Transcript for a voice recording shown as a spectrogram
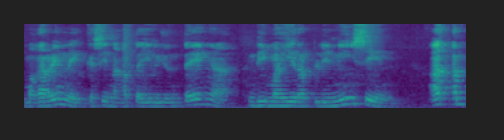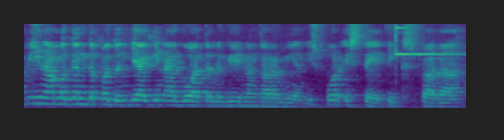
makarinig kasi nakatayo yung tenga. Hindi mahirap linisin. At ang pinakamaganda pa doon, kaya ginagawa talaga yun ng karamihan, is for aesthetics para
